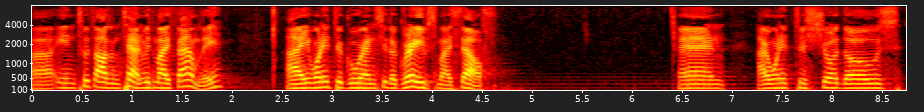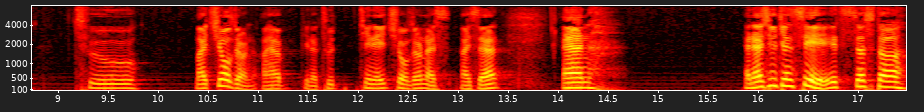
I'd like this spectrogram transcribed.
uh, in 2010 with my family, I wanted to go and see the graves myself. And I wanted to show those to my children. I have you know two teenage children. I, I said, and and as you can see, it's just a,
